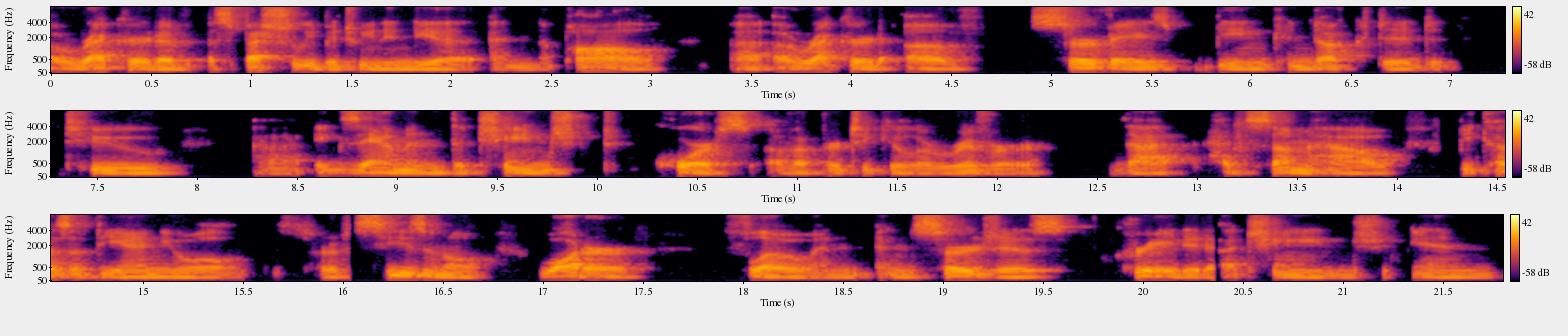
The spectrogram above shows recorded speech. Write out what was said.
a record of, especially between India and Nepal, uh, a record of surveys being conducted to uh, examine the changed course of a particular river that had somehow, because of the annual sort of seasonal water flow and, and surges, created a change in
